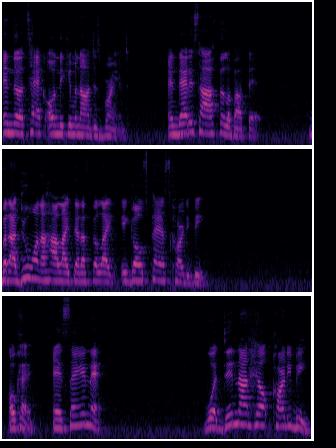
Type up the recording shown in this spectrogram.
in the attack on Nicki Minaj's brand. And that is how I feel about that. But I do want to highlight that I feel like it goes past Cardi B. Okay, and saying that, what did not help Cardi B,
